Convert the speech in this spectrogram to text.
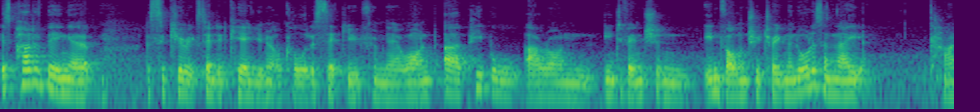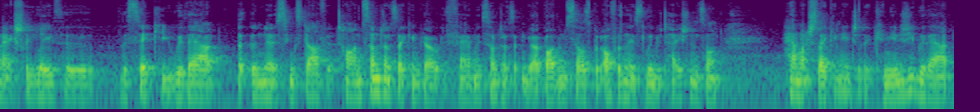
As part of being a, a secure extended care unit, I'll call it a SECU from now on, uh, people are on intervention, involuntary treatment orders, and they can't actually leave the, the SECU without the nursing staff at times. Sometimes they can go with families, sometimes they can go by themselves, but often there's limitations on how much they can enter the community without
